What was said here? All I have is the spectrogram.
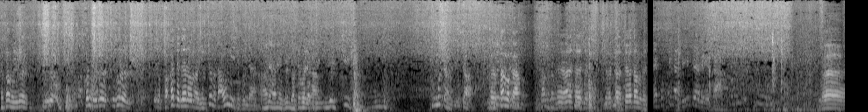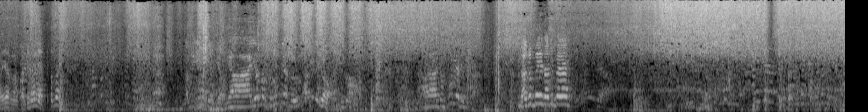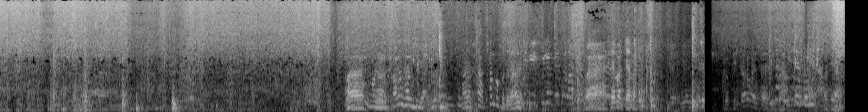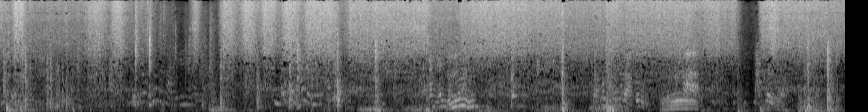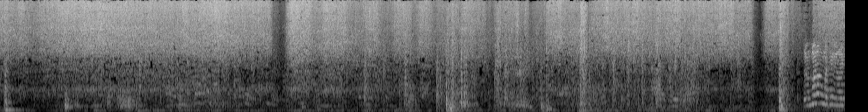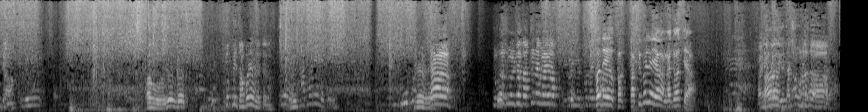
잠깐만, 이거, 이거, 근데 이거, 이거를, 이거 바깥에 내놓으면 옆집에 다 옮기지, 근데. 아니, 아니, 근데. 바퀴벌레가? 이거 씨, 풍물장을 자. 저 담을까? 예, 알았어, 알았어. 제가, 다- 제가 담을게. 폭신한테 있어야 되겠다. 와, 야, 뭐, 가지런데, 터버려. 야, 여보, 그거야, 그 음악이죠, 이거. 아, 좀 뿌려야 되겠다. 나좀 빼, 나좀 빼. 아, 막 이거 사는 사람 집이 아니고. 하나 참, 참고거든. 와, 대박, 대박. 그 빗자루가 있어야 돼. 어디야? 음. 얼마나 맞춰 놓으죠? 아이고, 이거 뭐, 커피 다 버려야겠다, 이거. 그래, 그래. 자, 그것을 일단 다 쪼내봐요. 근데 바, 바퀴벌레 약 안 가져왔지? 아니, 아. 나 이거 다 치고 나서.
